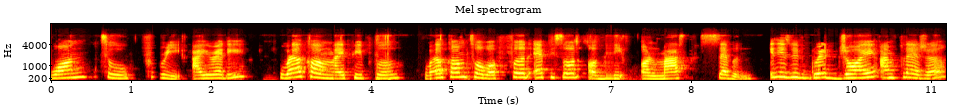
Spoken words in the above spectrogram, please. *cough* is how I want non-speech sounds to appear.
One, two, three. Are you ready? Welcome, my people. Welcome to our third episode of the Unmasked Seven. It is with great joy and pleasure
